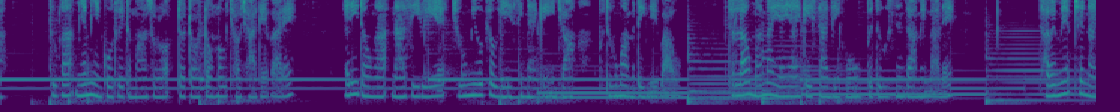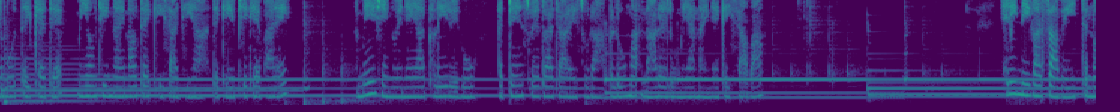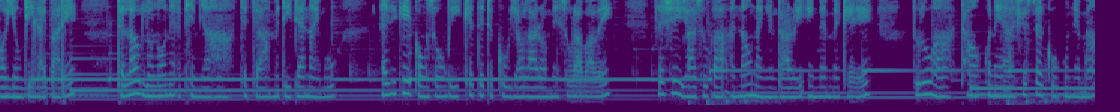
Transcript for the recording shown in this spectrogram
သူကမျက်မြင်ကိုယ်တွေ့သမားဆိုတော့တော်တော်တုံ့လှုပ်ခြောက်ခြားခဲ့ပါတယ်။အဲ့ဒီတုန်းကနာစီတွေရဲ့ဂျူးမျိုးဖြုတ်ရေးစီမံကိန်းအကြောင်းဘယ်သူမှမသိသေးပါဘူး။ဒီလောက်မမရိုင်းရိုင်းကိစ္စကြီးကိုဘယ်သူစဉ်းစားမိမှလဲ။ဒါပေမဲ့ဖြစ်နိုင်မှုတိတ်ခတ်တဲ့မယုံကြည်နိုင်တော့တဲ့ကိစ္စကြီးဟာတကယ်ဖြစ်ခဲ့ပါတယ်။အမေရှင်တွင်နေရကလေးတွေကိုအတင်းဆွဲသွားကြတယ်ဆိုတာဘလို့မှနားလည်လို့မရနိုင်တဲ့ကိစ္စပါ။ အဲ့ဒီနေ့ကစပြီးကျွန်တော်ယုံကြည်လိုက်ပါတယ်။ဒီလောက်လွန်လွန်းတဲ့အဖြစ်များဟာကြကြမတည်တတ်နိုင်ဘူးအဲ့ဒီခေတ်ကုံဆုံးပြီးခေတ်တစ်ခုရောက်လာတော့မယ်ဆိုတာပါပဲဆက်ရှိရာစုကအနောက်နိုင်ငံသားတွေအိမ်မက်မက်ခဲ့တယ်သူတို့ဟာ1989ခုနှစ်မှာ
